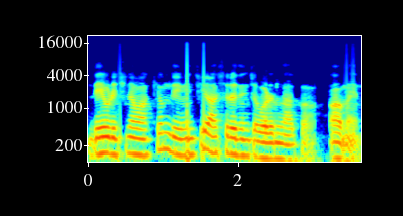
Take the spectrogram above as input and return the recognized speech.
దేవుడిచ్చిన వాక్యం దీవించి ఆశీర్వదించబడును గాక ఆమెన్.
